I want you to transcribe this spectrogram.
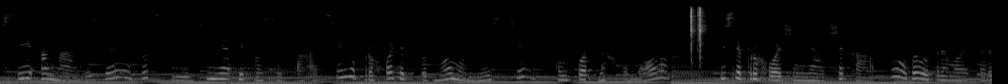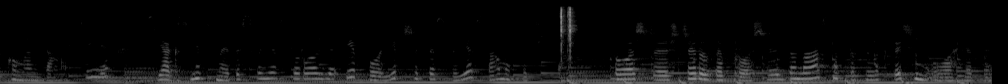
Всі аналізи, дослідження і консультації проходять в одному місці в комфортних умовах. Після проходження чекапу ви отримуєте рекомендації, як зміцнити своє здоров'я і поліпшити своє самопочуття. Тож е, щиро запрошую до нас на профілактичні огляди.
